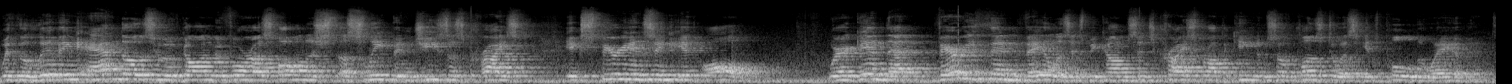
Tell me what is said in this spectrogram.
with the living and those who have gone before us, fallen asleep in Jesus Christ, experiencing it all. Where again, that very thin veil as it's become since Christ brought the kingdom so close to us gets pulled away a bit.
